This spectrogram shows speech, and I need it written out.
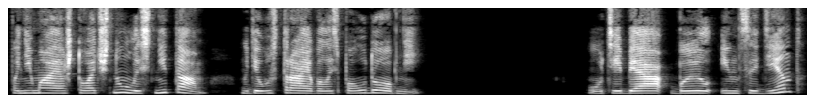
понимая, что очнулась не там, где устраивалась поудобней. «У тебя был инцидент?»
